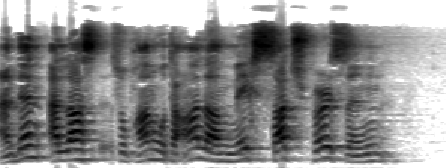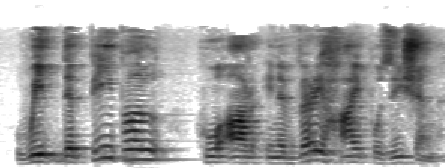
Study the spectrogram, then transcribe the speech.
And then Allah subhanahu wa ta'ala makes such person with the people who are in a very high position.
